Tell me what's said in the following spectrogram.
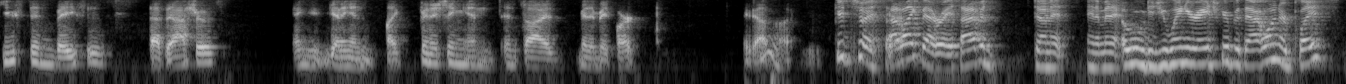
Houston bases at the Astros and getting in, like finishing in inside Minute Maid Park. Yeah, Ooh. uh, Good choice. I like that race. I haven't done it in a minute. Oh, did you win your age group at that one or place?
